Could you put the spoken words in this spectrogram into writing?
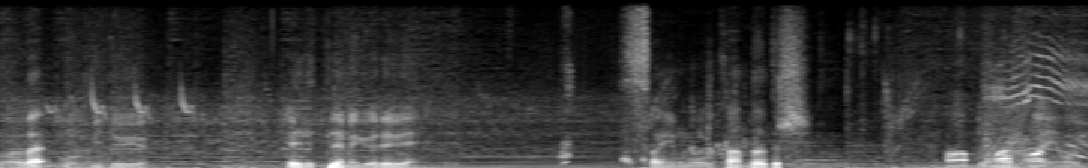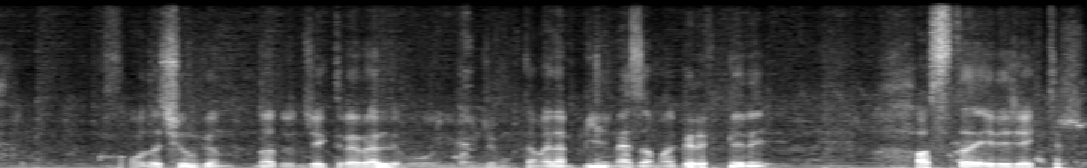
Bu arada bu videoyu editleme görevi Sayın Volkan'dadır. Aman ay oy. O da çılgına dönecektir herhalde bu oyunu görünce. Muhtemelen bilmez ama grafikleri hasta edecektir.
